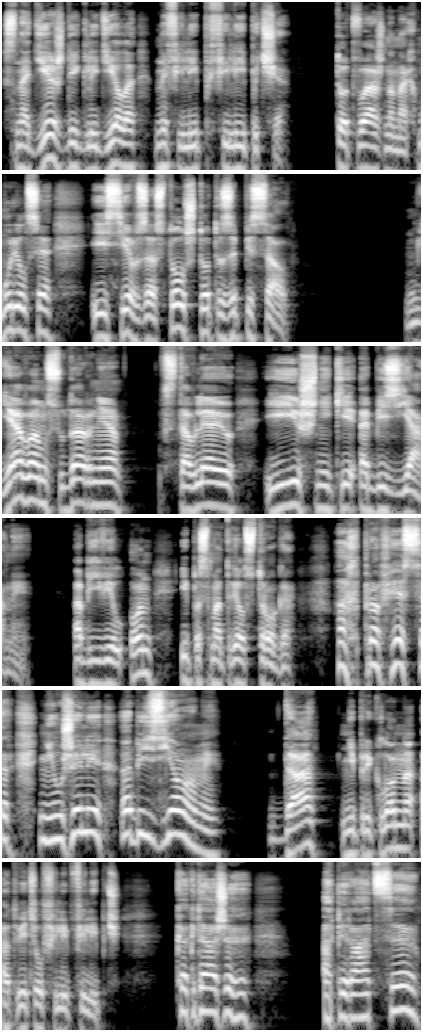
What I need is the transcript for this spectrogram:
с надеждой глядела на Филиппа Филиппыча. Тот важно нахмурился и, сев за стол, что-то записал. «Я вам, сударня, вставляю яичники обезьяны», — объявил он и посмотрел строго. «Ах, профессор, неужели обезьяны?» «Да», — непреклонно ответил Филипп Филиппович. «Когда же операция?»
